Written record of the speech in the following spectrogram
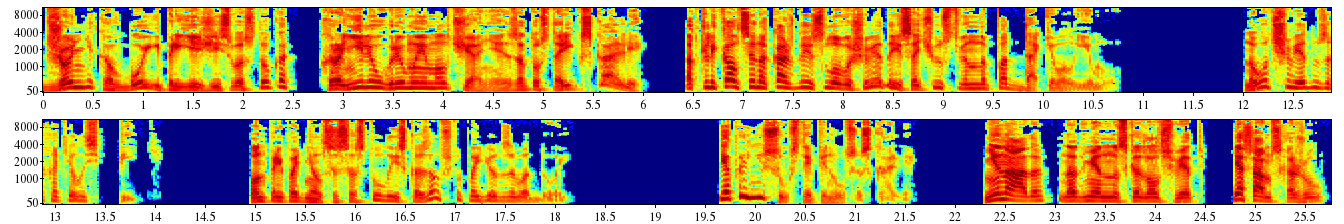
Джонни, ковбой и приезжий с востока хранили угрюмое молчание, зато старик Скалли откликался на каждое слово шведа и сочувственно поддакивал ему. Но вот шведу захотелось пить. Он приподнялся со стула и сказал, что пойдет за водой. — Я принесу, — встрепенулся Скалли. — Не надо, — надменно сказал швед. — Я сам схожу.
